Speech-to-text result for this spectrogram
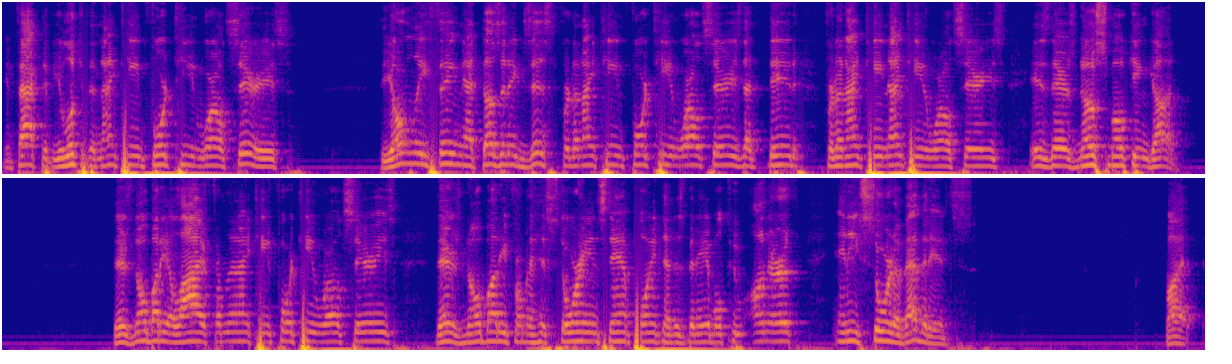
In fact, if you look at the 1914 World Series, the only thing that doesn't exist for the 1914 World Series that did for the 1919 World Series is there's no smoking gun. There's nobody alive from the 1914 World Series. There's nobody from a historian standpoint that has been able to unearth any sort of evidence. But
